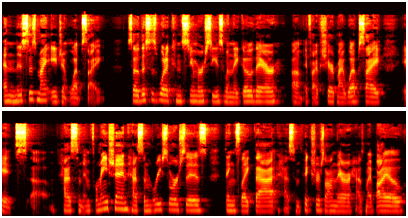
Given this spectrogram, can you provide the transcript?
And this is my agent website. So this is what a consumer sees when they go there. Um, if I've shared my website, it um, has some information, has some resources, things like that, has some pictures on there, has my bio,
